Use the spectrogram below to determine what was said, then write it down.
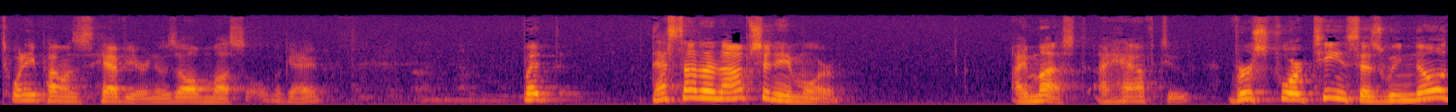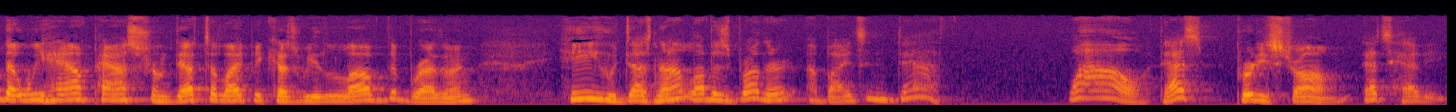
20 pounds heavier and it was all muscle, okay? But that's not an option anymore. I must, I have to. Verse 14 says, We know that we have passed from death to life because we love the brethren. He who does not love his brother abides in death. Wow, that's pretty strong. That's heavy.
